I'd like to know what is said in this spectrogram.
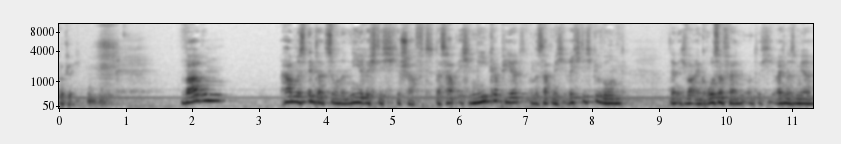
Wirklich. Warum haben es Interzone nie richtig geschafft? Das habe ich nie kapiert und das hat mich richtig gewurmt, denn ich war ein großer Fan und ich rechne es mir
